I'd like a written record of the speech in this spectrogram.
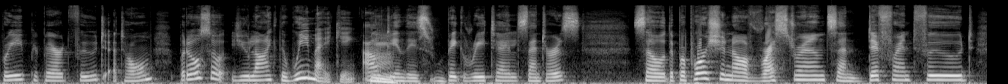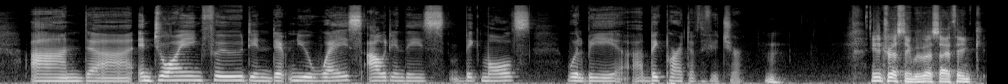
pre-prepared food at home, but also you like the we making out in these big retail centers. So the proportion of restaurants and different food and uh, enjoying food in new ways out in these big malls will be a big part of the future. Interesting because I think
